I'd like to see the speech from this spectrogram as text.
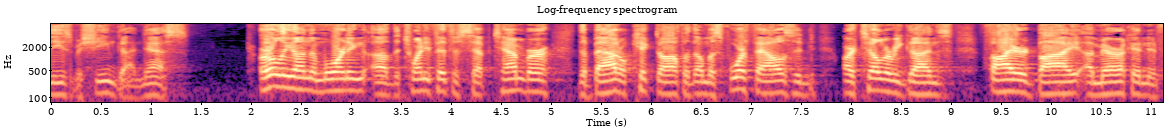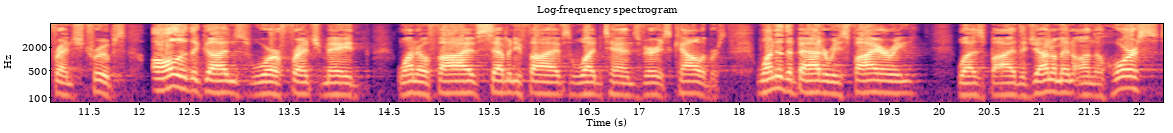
these machine gun nests. Early on the morning of the 25th of September, the battle kicked off with almost 4,000 artillery guns fired by American and French troops. All of the guns were French made 105s, 75s, 110s, various calibers. One of the batteries firing was by the gentleman on the horse,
